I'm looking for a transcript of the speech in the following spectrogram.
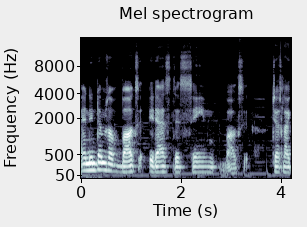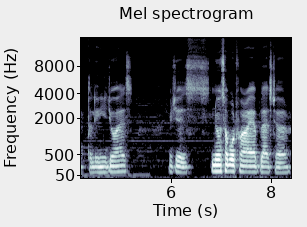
and in terms of bugs it has the same bugs just like the lineage OS which is no support for IR blaster.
